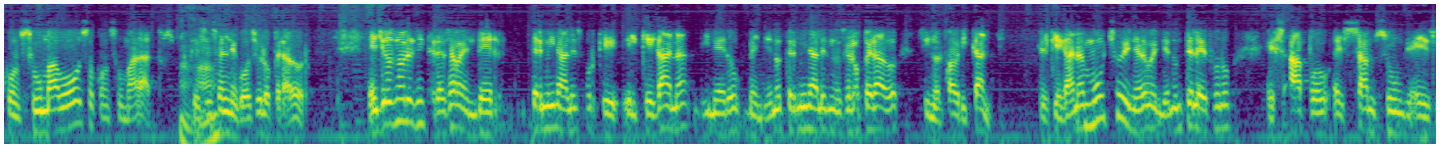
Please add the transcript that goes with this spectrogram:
consuma voz o consuma datos, porque Ajá. ese es el negocio del operador. Ellos no les interesa vender terminales porque el que gana dinero vendiendo terminales no es el operador, sino el fabricante. El que gana mucho dinero vendiendo un teléfono es Apple, es Samsung, es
